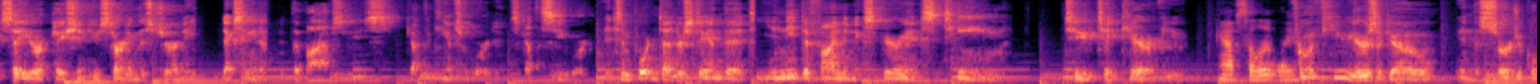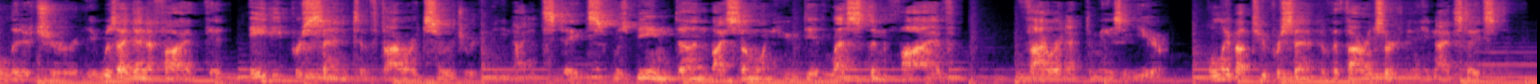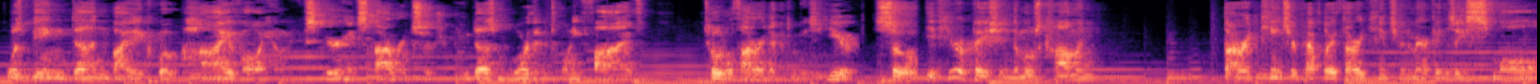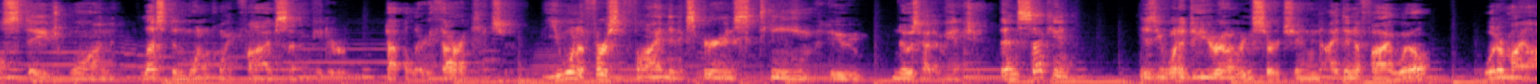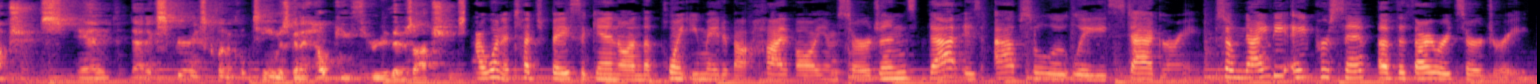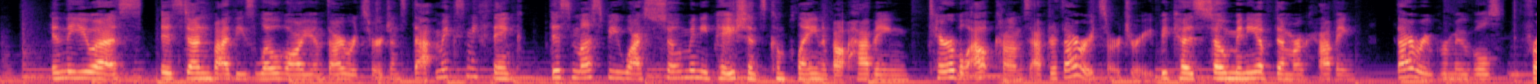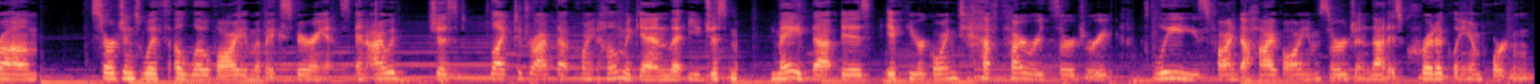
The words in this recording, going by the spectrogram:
Say you're a patient who's starting this journey. Next thing you know, the biopsy's got the cancer word, it's got the C word. It's important to understand that you need to find an experienced team to take care of you. Absolutely. From a few years ago in the surgical literature, it was identified that 80% of thyroid surgery in the United States was being done by someone who did less than five thyroidectomies a year only about 2% of the thyroid surgery in the United States was being done by a quote high volume experienced thyroid surgeon who does more than 25 total thyroidectomies a year. So if you're a patient, the most common thyroid cancer, papillary thyroid cancer in America is a small stage one, less than 1.5 centimeter papillary thyroid cancer. You want to first find an experienced team who knows how to manage it. Then second, is you want to do your own research and identify, well, what are my options? And that experienced clinical team is going to help you through those options. I want to touch base again on the point you made about high volume surgeons. That is absolutely staggering. So 98% of the thyroid surgery in the US is done by these low volume thyroid surgeons. That makes me think this must be why so many patients complain about having terrible outcomes after thyroid surgery because so many of them are having thyroid removals from surgeons with a low volume of experience. And I would just like to drive that point home again that you just made that is if you're going to have thyroid surgery, please find a high volume surgeon. That is critically important.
